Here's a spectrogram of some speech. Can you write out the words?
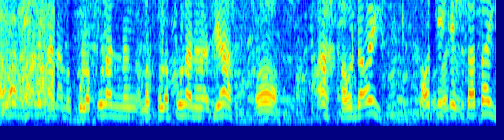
Sunod balik ana magpula-pulan ng magpula-pulan na, siya. Oh. Ah, hawd na oy. Hawd kay si tatay.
